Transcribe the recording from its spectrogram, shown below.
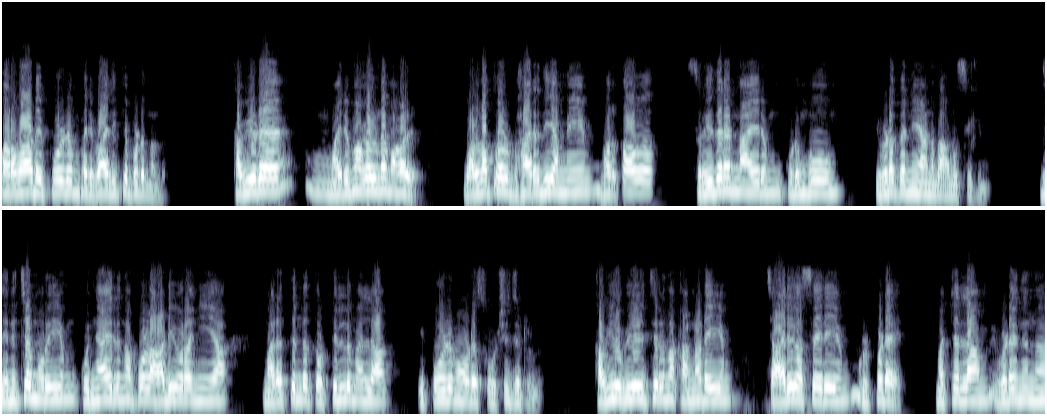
തറവാട് ഇപ്പോഴും പരിപാലിക്കപ്പെടുന്നുണ്ട്. കവിയുടെ മരുമകളുടെ മകൾ വള്ളത്തോൾ ഭാരതി അമ്മയും ഭർത്താവ് ശ്രീധരൻ നായരും കുടുംബവും ഇവിടെ തന്നെയാണ് താമസിക്കുന്നത്. ജനിച്ച മുറിയും കുഞ്ഞായിരുന്നപ്പോൾ ആടി ഉറങ്ങിയ മരത്തിന്റെ തൊട്ടിലുമെല്ലാം ഇപ്പോഴും അവിടെ സൂക്ഷിച്ചിട്ടുണ്ട്. കവി ഉപയോഗിച്ചിരുന്ന കണ്ണടയും ചാരുകസേരയും ഉൾപ്പെടെ മറ്റെല്ലാം ഇവിടെ നിന്ന്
